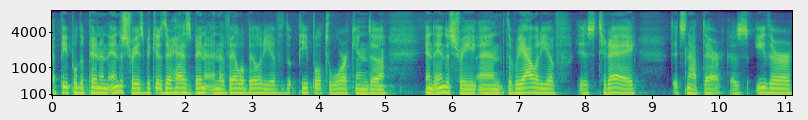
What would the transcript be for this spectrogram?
a people dependent industry is because there has been an availability of the people to work in the in the industry, and the reality of is today it's not there because either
